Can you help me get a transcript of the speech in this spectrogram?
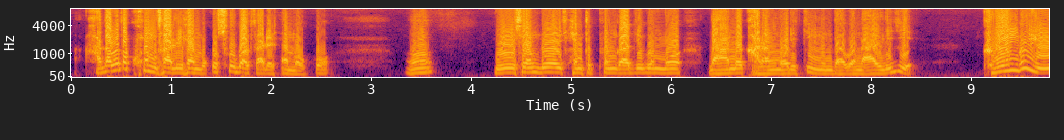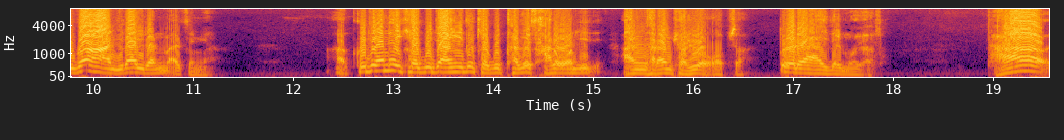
하다보다 콩살을 해먹고 수박살을 해먹고, 어? 요새 뭐 핸드폰 가지고 뭐 남의 가랑머리 찍는다고 난리지. 그런 거 유가 아니라 이런 말씀이야. 아, 그 전에 개구장이도 개구 타게 살아오지 않은 사람 별로 없어. 또래 아이들 모여서. 다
